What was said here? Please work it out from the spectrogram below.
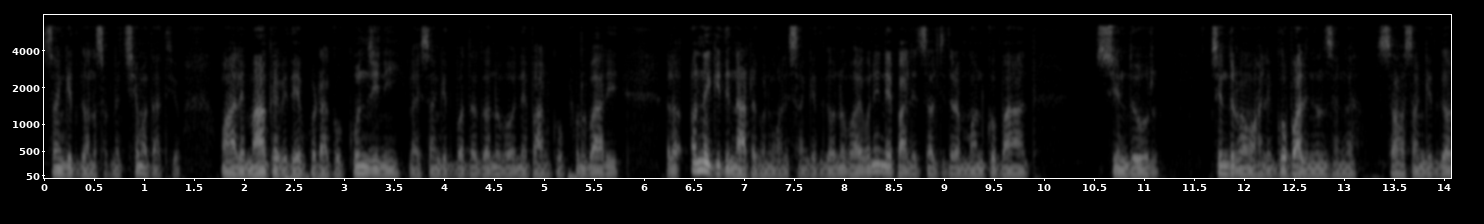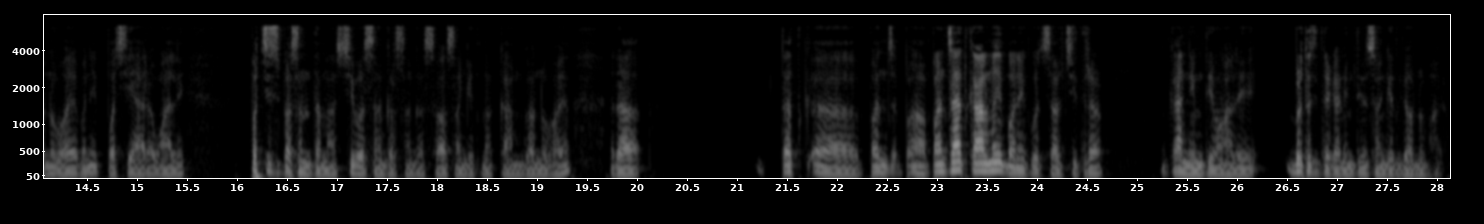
संगीत गर्न सक्ने क्षमता थियो। उहाँले महाकवि देवकोटाको कुञ्जिनीलाई संगीतबद्ध गर्नुभयो नेपालको फूलबारी र अन्य गीती नाटकहरू उहाँले संगीत गर्नुभयो भने नेपाली चलचित्र मनको बाँध सिन्दूर सिन्दूरमा उहाँले गोपालञ्जनसँग सहसंगीत गर्नुभयो भने पछि आएर उहाँले पच्चीस वसन्तमा शिवशंकरसँग सहसंगीतमा काम गर्नुभयो र पञ्चायतकालमै बनेको चलचित्रका निम्ति उहाँले वृत्तचित्रका निम्ति संगीत गर्नुभयो।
